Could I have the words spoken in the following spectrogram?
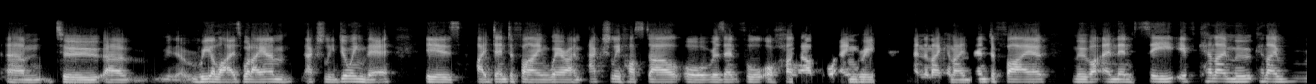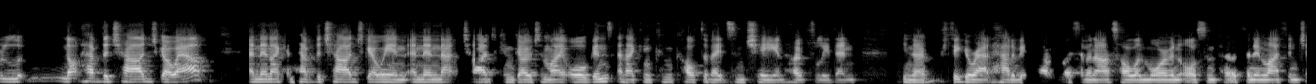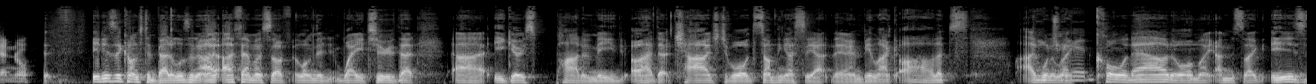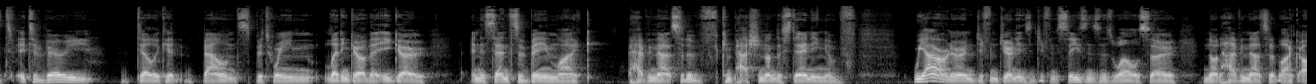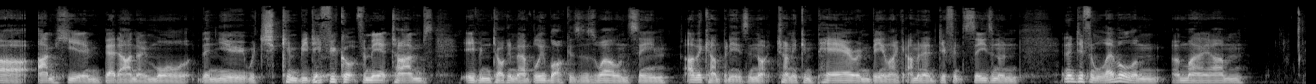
um, to uh, you know, realize what i am actually doing there is identifying where i'm actually hostile or resentful or hung up or angry and then i can identify it move on and then see if can i move can i re- not have the charge go out and then I can have the charge go in, and then that charge can go to my organs, and I can, can cultivate some chi, and hopefully then, you know, figure out how to become less of an asshole and more of an awesome person in life in general. It is a constant battle, isn't it? I, I found myself along the way too that uh, ego's part of me. I had that charge towards something I see out there and being like, oh, that's. I want to like call it out, or my, I'm just like, it is. It's, it's a very delicate balance between letting go of their ego in a sense of being like, having that sort of compassion, understanding of we are on our own different journeys and different seasons as well. So not having that sort of like, oh, I'm here and better, I know more than you, which can be difficult for me at times, even talking about blue blockers as well and seeing other companies and not trying to compare and being like, I'm in a different season and in a different level of my, um,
